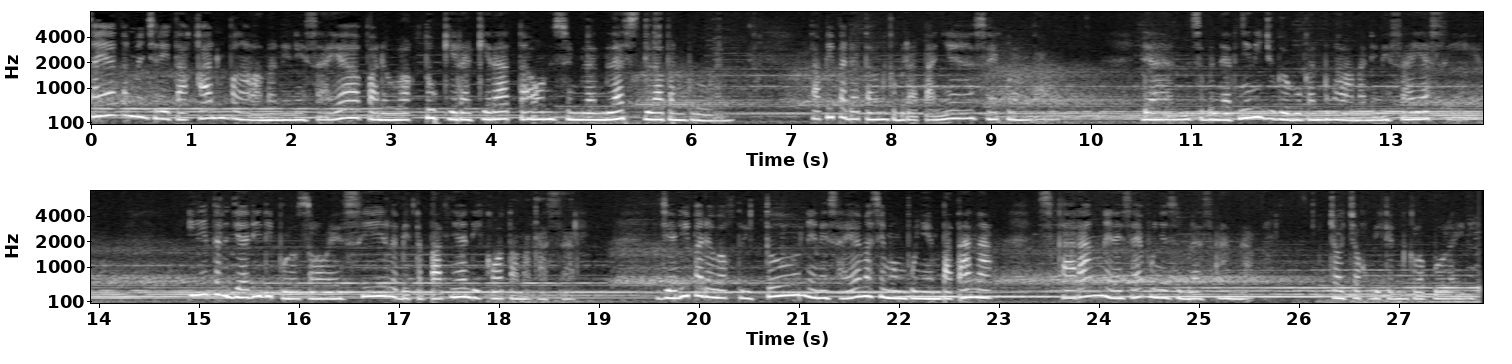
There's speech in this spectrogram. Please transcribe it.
Saya akan menceritakan pengalaman nenek saya pada waktu kira-kira tahun 1980-an. Tapi pada tahun keberapanya saya kurang tahu. Dan sebenarnya ini juga bukan pengalaman nenek saya sih. Ini terjadi di Pulau Sulawesi, lebih tepatnya di kota Makassar. Jadi pada waktu itu nenek saya masih mempunyai empat anak. Sekarang nenek saya punya sebelas anak. Cocok bikin klub bola ini.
